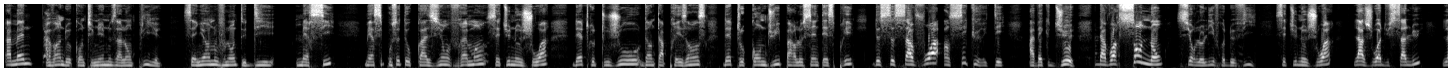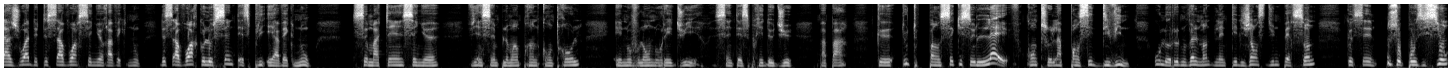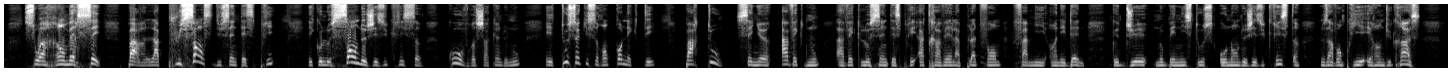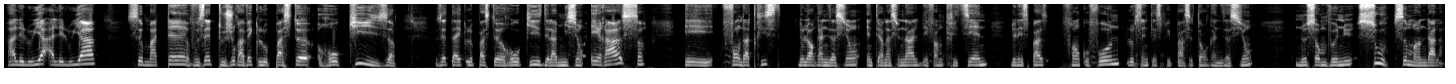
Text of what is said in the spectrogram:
Amen. Avant de continuer, nous allons prier. Seigneur, nous voulons te dire merci. Merci pour cette occasion. Vraiment, c'est une joie d'être toujours dans ta présence, d'être conduit par le Saint-Esprit, de se savoir en sécurité avec Dieu, d'avoir son nom sur le livre de vie. C'est une joie la joie du salut, la joie de te savoir Seigneur avec nous, de savoir que le Saint-Esprit est avec nous. Ce matin, Seigneur, viens simplement prendre contrôle et nous voulons nous réduire, Saint-Esprit de Dieu. Papa, que toute pensée qui se lève contre la pensée divine ou le renouvellement de l'intelligence d'une personne, que ces oppositions soient renversées par la puissance du Saint-Esprit et que le sang de Jésus-Christ couvre chacun de nous et tous ceux qui seront connectés partout Seigneur, avec nous, avec le Saint-Esprit, à travers la plateforme Famille en Éden. Que Dieu nous bénisse tous au nom de Jésus-Christ. Nous avons prié et rendu grâce. Alléluia, alléluia. Ce matin, vous êtes toujours avec le pasteur Rokise. Vous êtes avec le pasteur Rokise de la mission Eras et fondatrice de l'Organisation internationale des femmes chrétiennes de l'espace francophone. Le Saint-Esprit par cette organisation nous sommes venus sous ce mandat-là.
